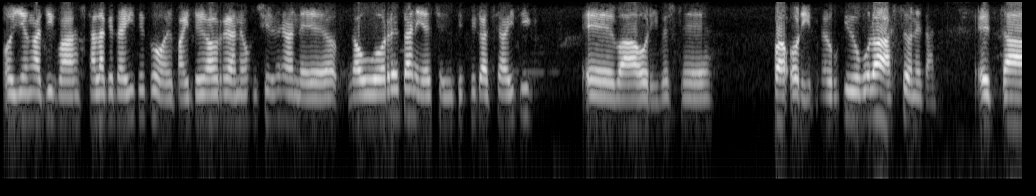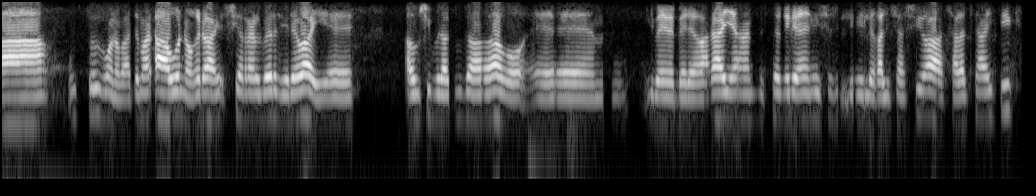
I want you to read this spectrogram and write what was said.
hoien gatik ba, salaketa egiteko, epaitegi aurrean egon zirenean e, gau horretan, ez identifikatzea gaitik, e, ba, hori, beste, ba, hori, eduki dugula aste honetan. Eta, uste bueno, bat eman, ah, bueno, gero Sierra Alberdi ere bai, e, hausi dago, e, bere, bere garaian, zegiren legalizazioa salatzea gaitik,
